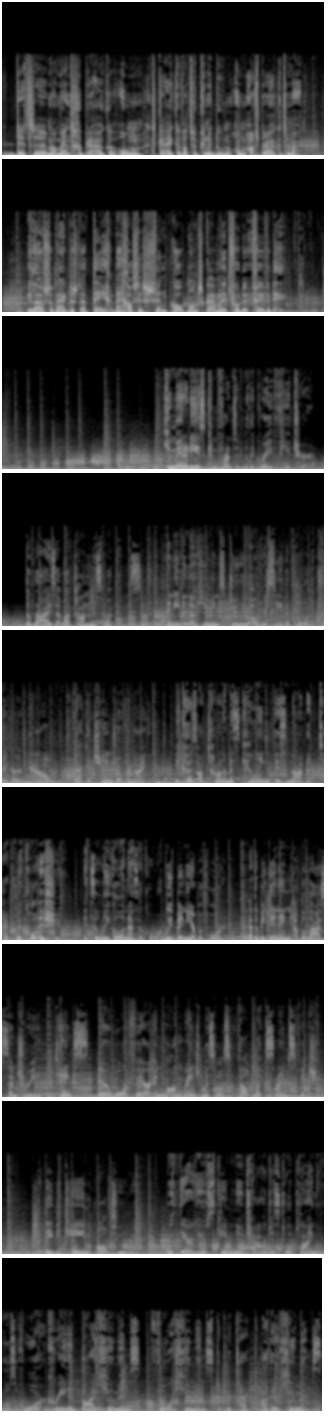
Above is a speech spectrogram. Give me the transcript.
dit eh, moment gebruiken om te kijken wat we kunnen doen om afspraken te maken. Je luistert naar De Stratege. Mijn gast is Sven Koopmans, Kamerlid voor de VVD. Humanity is confronted with a grave future the rise of autonomous weapons. And even though humans do oversee the pull of the trigger now, that could change overnight. Because autonomous killing is not a technical issue, it's a legal and ethical one. We've been here before. At the beginning of the last century, tanks, air warfare, and long range missiles felt like science fiction, but they became all too real. With their use came new challenges to applying the rules of war, created by humans for humans to protect other humans.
